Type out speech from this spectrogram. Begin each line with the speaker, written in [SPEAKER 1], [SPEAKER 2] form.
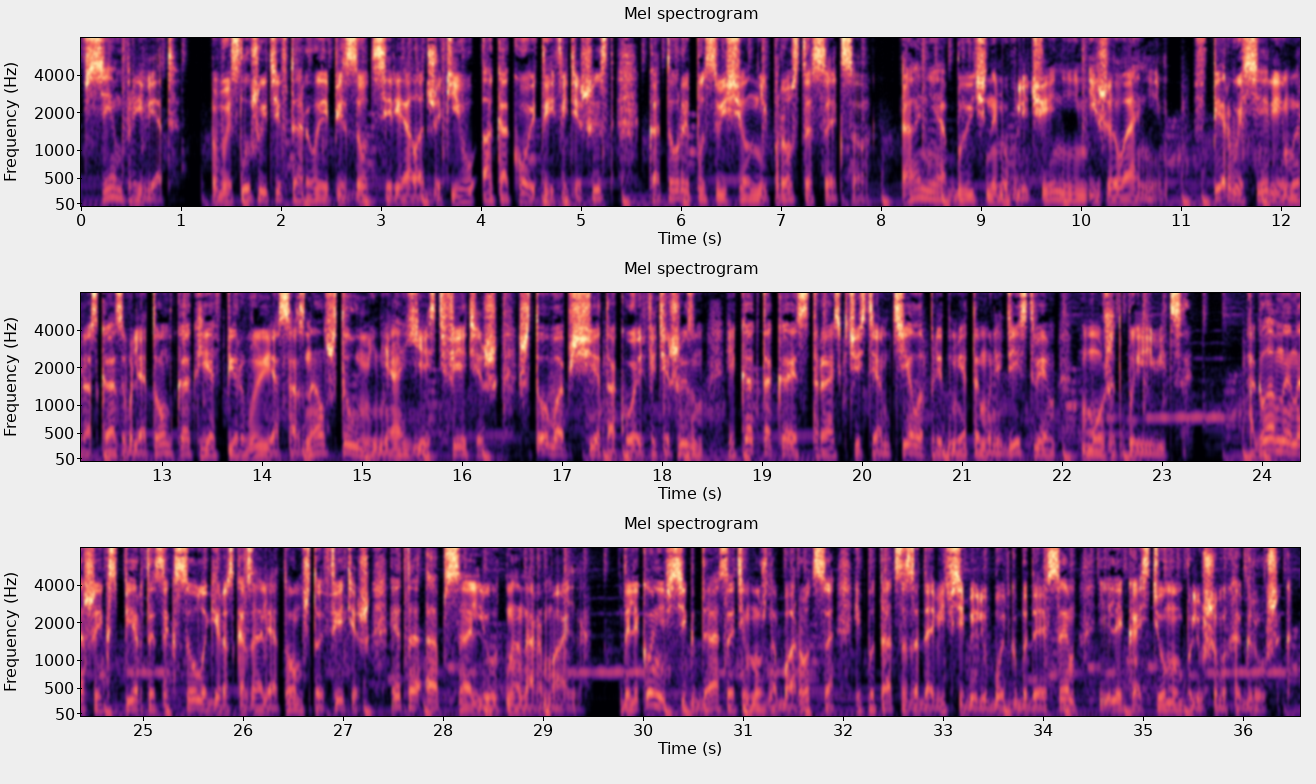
[SPEAKER 1] Всем привет! Вы слушаете второй эпизод сериала GQ «А какой ты фетишист», который посвящен не просто сексу, а необычным увлечениям и желаниям. В первой серии мы рассказывали о том, как я впервые осознал, что у меня есть фетиш, что вообще такое фетишизм и как такая страсть к частям тела, предметам или действиям может появиться. А главное, наши эксперты-сексологи рассказали о том, что фетиш – это абсолютно нормально – Далеко не всегда с этим нужно бороться и пытаться задавить в себе любовь к БДСМ или костюмам плюшевых игрушек.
